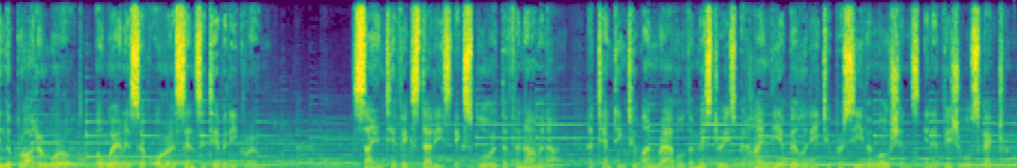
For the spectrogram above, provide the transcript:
In the broader world, awareness of aura sensitivity grew. Scientific studies explored the phenomenon, attempting to unravel the mysteries behind the ability to perceive emotions in a visual spectrum.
